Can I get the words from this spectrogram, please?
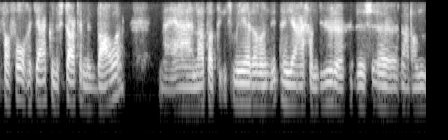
van volgend jaar kunnen starten met bouwen. Nou ja, en laat dat iets meer dan een, een jaar gaan duren. Dus nou dan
